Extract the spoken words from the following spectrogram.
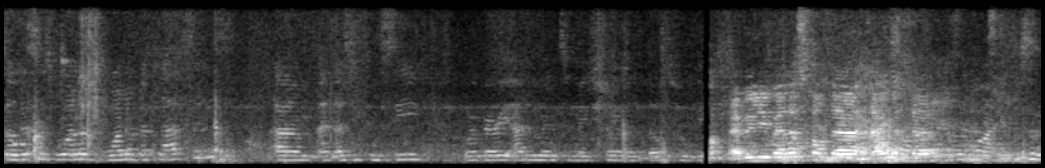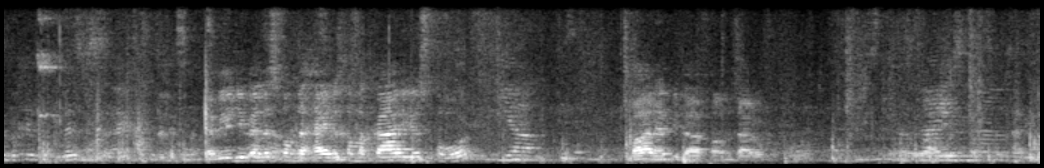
So this is one of one of the classes. Um, and as you can see, we're very adamant to make sure that those who Hebben jullie wel eens van de heilige... Hebben jullie wel eens van de heilige Macarius gehoord? Ja. Waar heb je daarvan, daarover gehoord? Ja.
